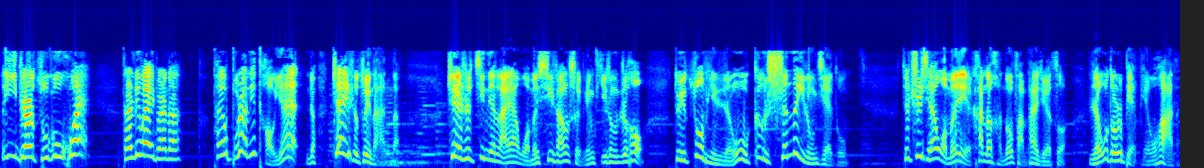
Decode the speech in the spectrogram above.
他一边足够坏，但是另外一边呢，他又不让你讨厌，你知道这是最难的。这也是近年来呀，我们欣赏水平提升之后，对作品人物更深的一种解读。就之前我们也看到很多反派角色，人物都是扁平化的，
